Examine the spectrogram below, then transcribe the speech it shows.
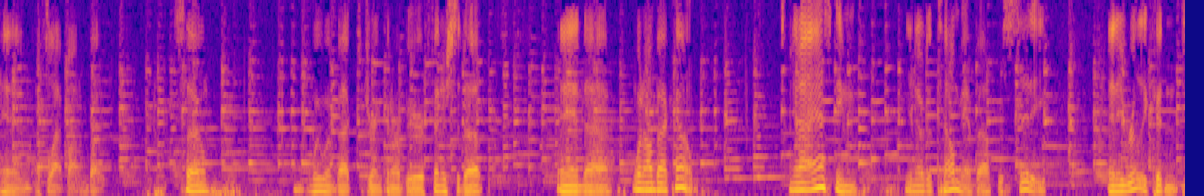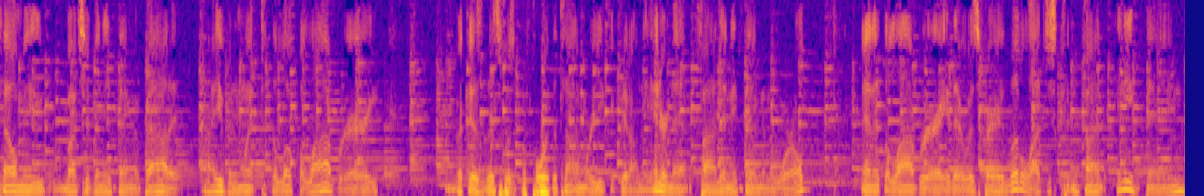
and a flat bottom boat. So we went back to drinking our beer, finished it up, and uh, went on back home. And I asked him, you know, to tell me about the city, and he really couldn't tell me much of anything about it. I even went to the local library because this was before the time where you could get on the internet and find anything in the world. And at the library, there was very little. I just couldn't find anything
